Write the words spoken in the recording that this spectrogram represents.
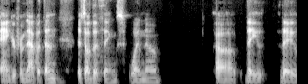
angry from that but then there's other things when um, uh, they they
